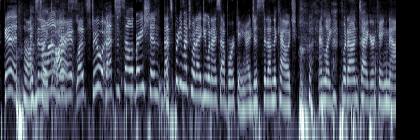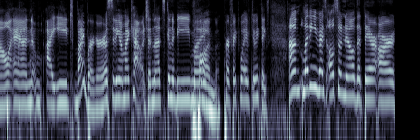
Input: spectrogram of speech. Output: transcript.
It's good. It's, It's an like, allowance. all right, let's do it. That's a celebration. That's pretty much what I do when I stop working. I just sit on the couch and like put on Tiger King now, and I eat my burger sitting on my couch, and that's going to be my Fun. perfect way of doing things. Um, letting you guys also know that there are.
